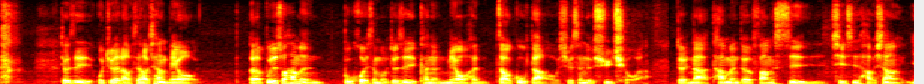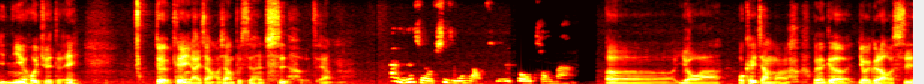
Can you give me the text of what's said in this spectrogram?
就是我觉得老师好像没有，呃，不是说他们不会什么，就是可能没有很照顾到学生的需求啊。对，那他们的方式其实好像你你也会觉得，哎，对，对你来讲好像不是很适合这样。那你那时候试着跟老师沟通吗？呃，有啊，我可以讲吗？我那个有一个老师，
